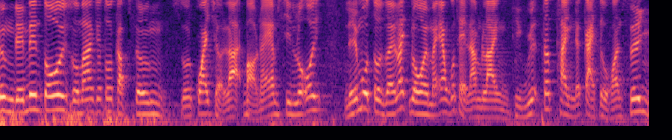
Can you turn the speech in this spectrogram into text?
Đừng đến bên tôi rồi mang cho tôi cặp sừng, Rồi quay trở lại bảo là em xin lỗi. Nếu một tờ giấy lách rồi mà em có thể làm lành Thì nguyễn tất thành đã cải tử hoàn sinh.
